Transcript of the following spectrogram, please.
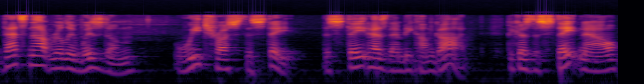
that's not really wisdom. We trust the state. The state has then become God, because the state now,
